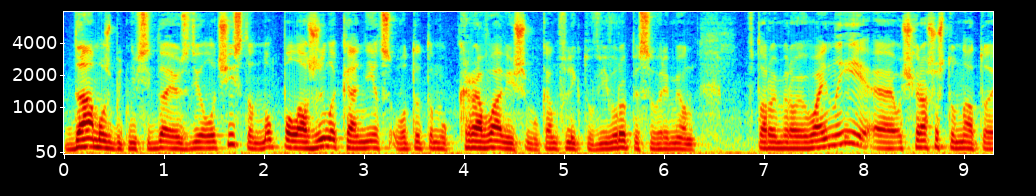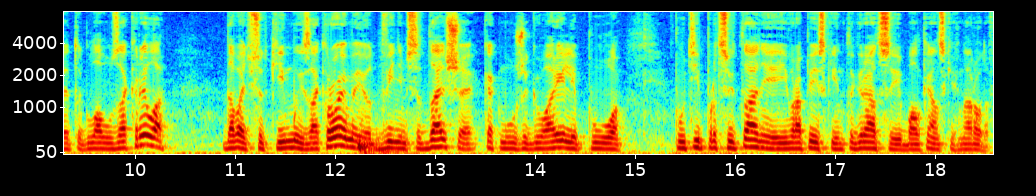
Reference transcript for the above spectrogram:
Да, может быть, не всегда ее сделало чисто, но положило конец вот этому кровавейшему конфликту в Европе со времен Второй мировой войны. Э, очень хорошо, что НАТО эту главу закрыло давайте все-таки и мы закроем ее, двинемся дальше, как мы уже говорили, по пути процветания европейской интеграции балканских народов.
